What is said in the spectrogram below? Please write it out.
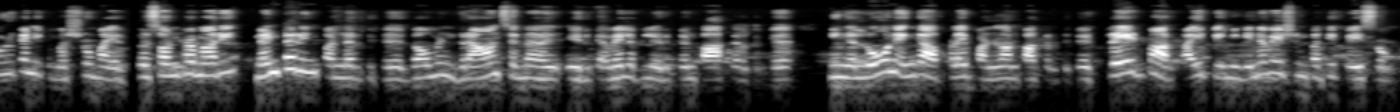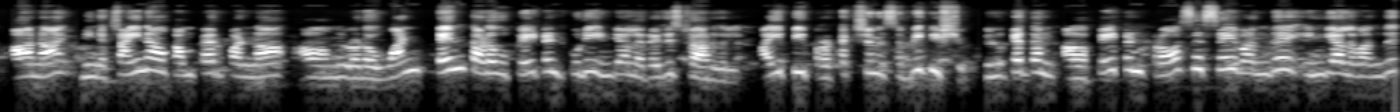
முழுக்க இன்னைக்கு மஷ்ரூம் ஆயிருக்கு. சொல்ற மாதிரி மென்டரிங் பண்ணுறதுக்கு கவர்மெண்ட் கிராண்ட்ஸ் என்ன இருக்கு அவைலபிள் இருக்குன்னு பாக்குறதுக்கு நீங்க லோன் எங்க அப்ளை பண்ணலாம்னு பாக்குறதுக்கு ட்ரேட்மார்க் ஐபி நீங்க இனோவேஷன் பத்தி பேசுறோம். ஆனா நீங்க சைனாவை கம்பேர் பண்ணா அவங்களோட ஒன் டென்த் அளவு பேட்டன்ட் கூட இந்தியால ரெஜிஸ்டர் ஆகுது இல்ல IP protection is big issue look at then patent ப்ராசஸே வந்து இந்தியால வந்து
